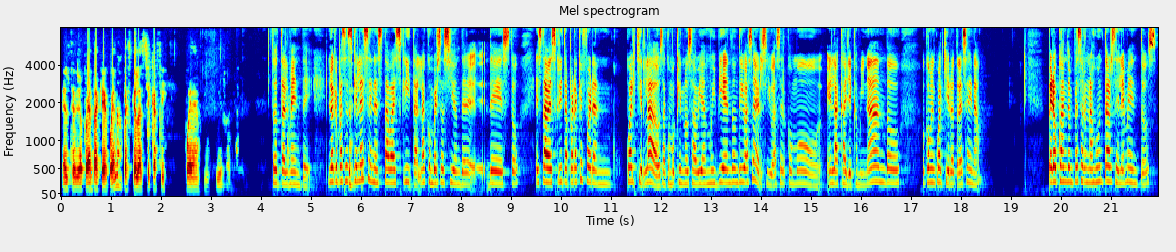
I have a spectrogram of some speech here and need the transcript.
él se dio cuenta que, bueno, pues que las chicas sí pueden fingir. Totalmente. Lo que pasa es que la escena estaba escrita, la conversación de, de, esto estaba escrita para que fueran cualquier lado, o sea, como que no sabían muy bien dónde iba a ser, si iba a ser como en la calle caminando o como en cualquier otra escena. Pero cuando empezaron a juntarse elementos,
